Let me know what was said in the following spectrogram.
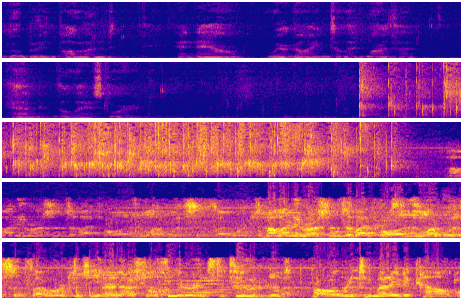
Lublin, Poland. And now we're going to let Martha have the last word. How many Russians have I fallen in love with since I worked? How many Russians have I fallen in love with since I worked at the International Theater Institute? There's probably too many to count.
